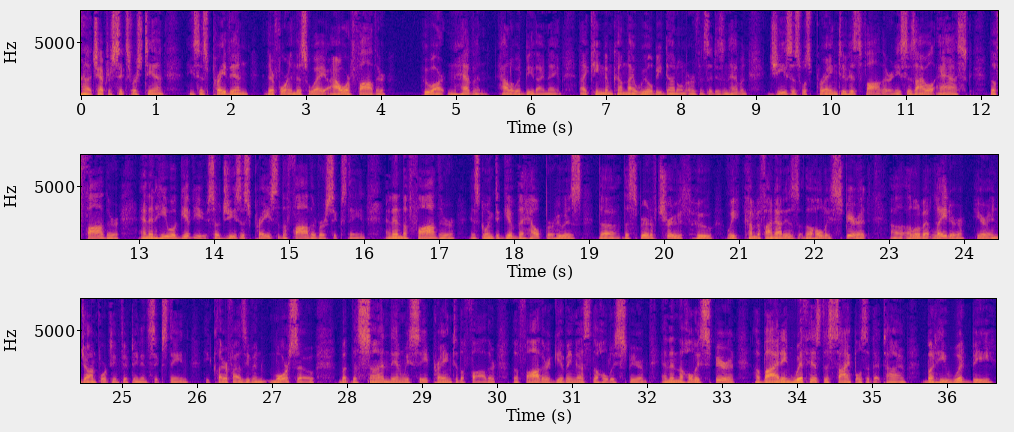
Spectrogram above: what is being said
uh, chapter 6 verse 10 he says pray then therefore in this way our father who art in heaven, hallowed be thy name. Thy kingdom come, thy will be done on earth as it is in heaven. Jesus was praying to his Father, and he says, I will ask the Father, and then he will give you. So Jesus prays to the Father, verse 16, and then the Father is going to give the Helper, who is the, the Spirit of truth, who we come to find out is the Holy Spirit uh, a little bit later here in John 14, 15, and 16. He clarifies even more so. But the Son, then we see, praying to the Father, the Father giving us the Holy Spirit, and then the Holy Spirit abiding with his disciples at that time, but he would be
